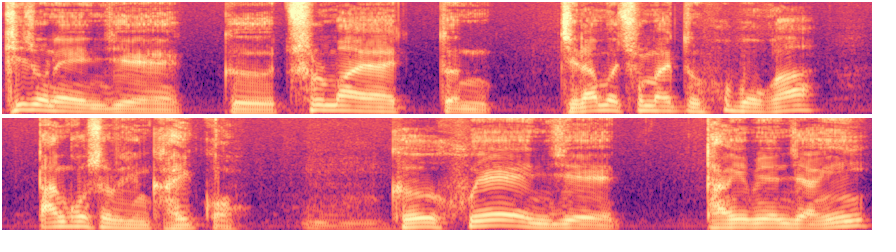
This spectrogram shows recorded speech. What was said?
기존에 이제 그 출마했던 지난번 출마했던 후보가 딴 곳으로 지금 가 있고 그 후에 이제 당협위원장이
